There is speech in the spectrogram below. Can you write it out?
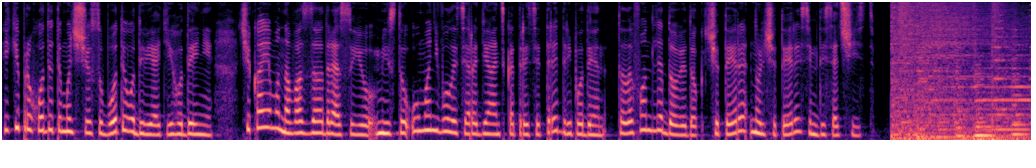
які проходитимуть щосуботи о 9 годині. Чекаємо на вас за адресою місто Умань, вулиця Радіанська, 33, дріб 1. Телефон для довідок 4 04 76. Thank you.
